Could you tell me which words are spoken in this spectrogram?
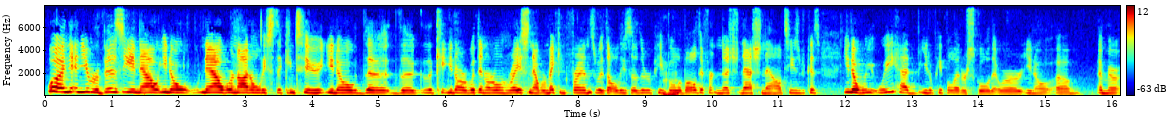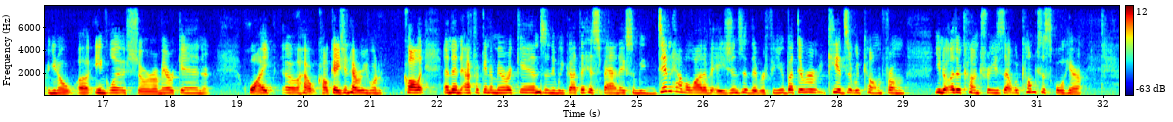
Well, and, and you were busy, and now you know. Now we're not only sticking to you know the the the you know within our own race. Now we're making friends with all these other people Mm-hmm. of all different nationalities because you know we we had you know people at our school that were you know um, Amer- you know uh, English or American or white, uh, how Caucasian, however you want to call it, and then African Americans, and then we got the Hispanics, and we didn't have a lot of Asians, and there were few, but there were kids that would come from, you know, other countries that would come to school here.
